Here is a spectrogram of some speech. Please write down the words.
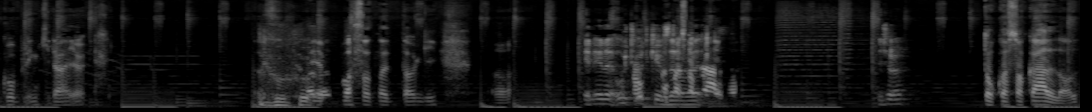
goblin királya. A baszott nagy taggi. Én, én úgy, úgy képzelem el... Micsoda? Tokaszakállal.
